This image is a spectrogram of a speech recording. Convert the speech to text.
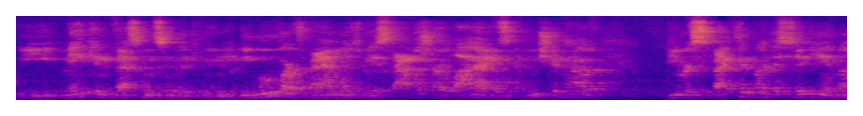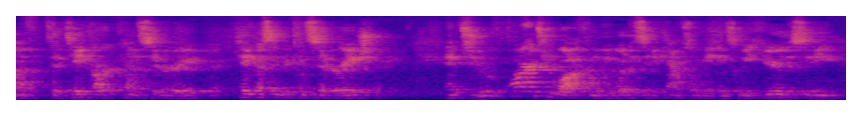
we make investments in the community, we move our families, we establish our lives, and we should have, be respected by the city enough to take our take us into consideration. And too, far too often, we go to city council meetings, we hear the city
